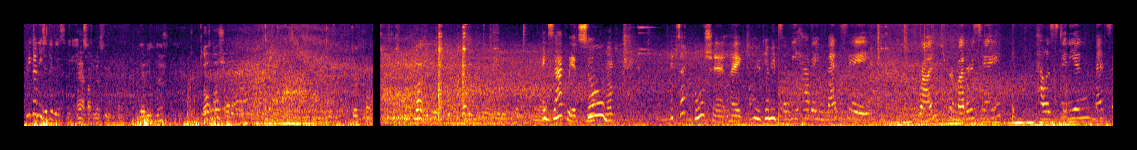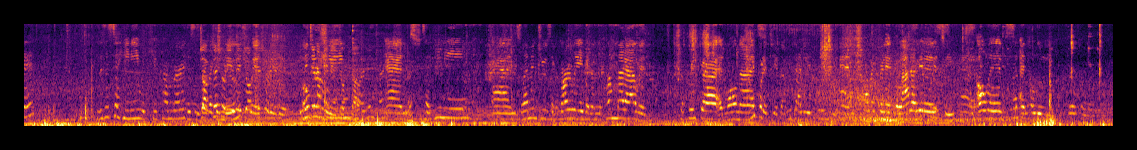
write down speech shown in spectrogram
Sweet লাগছে paprika নিজে থেকে সুইট হ্যাঁ paprika sweet There is no oh oh Exactly. It's so not it's such bullshit. Like, oh you can't be So we have a Metze brunch for Mother's Day, Palestinian Metze. This is tahini with cucumber. This is baba জবটা সরিয়ে দে ganoush জবটা with সরিয়ে দে নিচে নামিয়ে নে জবটা and tahini and lemon juice and garlic and then muhammara with paprika and walnuts and pomegranate molasses and olives and halloumi. real halloumi.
